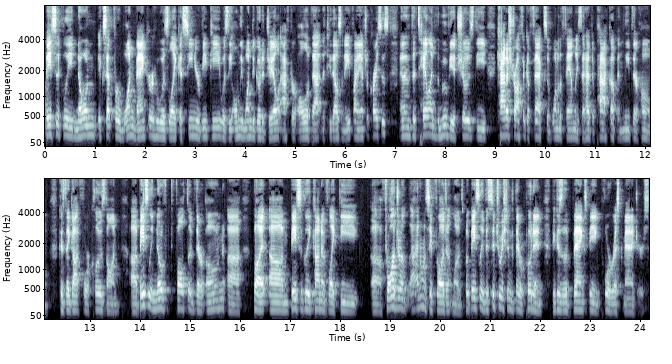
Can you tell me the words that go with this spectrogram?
basically, no one except for one banker who was like a senior VP was the only one to go to jail after all of that in the 2008 financial crisis. And then at the tail end of the movie, it shows the catastrophic effects of one of the families that had to pack up and leave their home because they got foreclosed on. Uh, basically, no fault of their own, uh, but um, basically, kind of like the uh, fraudulent, I don't want to say fraudulent loans, but basically the situation that they were put in because of the banks being poor risk managers.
